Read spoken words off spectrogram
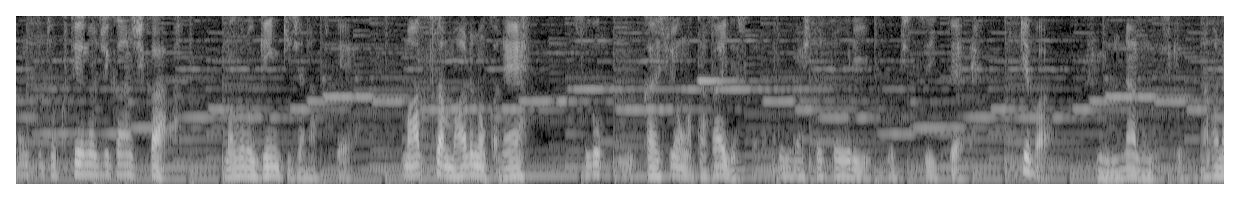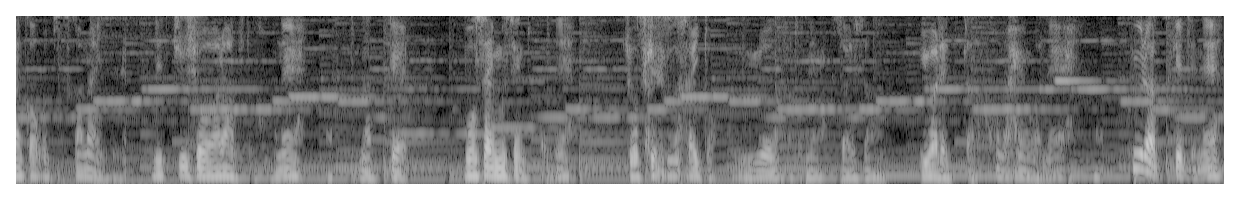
ほんと特定の時間しかマグロ元気じゃなくて、まあ暑さもあるのかね、すごく海水温が高いですからね、それが一通り落ち着いていけば風になるんですけど、なかなか落ち着かないんでね、熱中症アラートとかもね、なって、防災無線とかでね、気をつけてくださいというようなことね、再三言われてたこの辺はね、クーラーつけてね、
